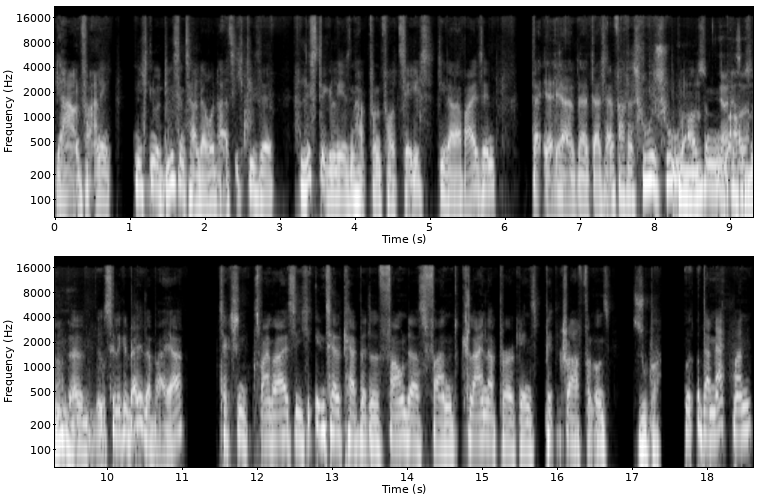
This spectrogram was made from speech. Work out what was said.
Ja, und vor allen Dingen nicht nur die sind Teil darunter. Als ich diese Liste gelesen habe von VCs, die da dabei sind, da, ja, da, da ist einfach das Who's Who mhm. aus dem, ja, aus dem ne? äh, Silicon Valley dabei, ja. Section 32, Intel Capital, Founders Fund, Kleiner Perkins, Bitcraft von uns. Super. Und, und da merkt man,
